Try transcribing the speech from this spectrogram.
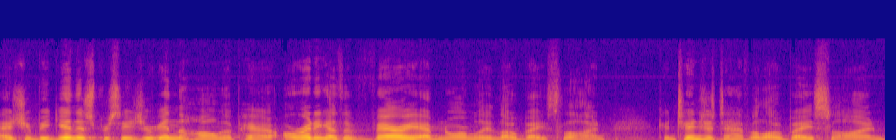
as you begin this procedure in the home, the parent already has a very abnormally low baseline, continues to have a low baseline.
